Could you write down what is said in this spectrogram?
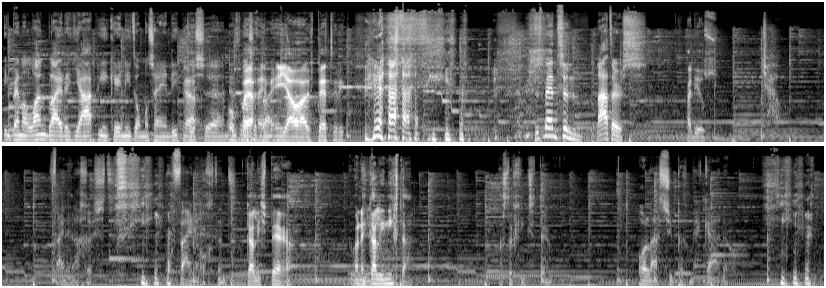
ik ben al lang blij dat Jaapie een keer niet om ons heen liep. Ja. Dus, Of bij, in, in jouw huis, Patrick. dus mensen, laters. Adios. Ciao. Fijne august. of fijne ochtend. Kalispera. Oh nee, Kalinichta. Dat is de Griekse term. Hola supermercado.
